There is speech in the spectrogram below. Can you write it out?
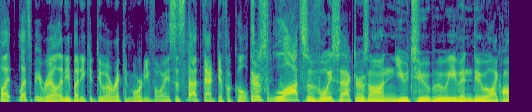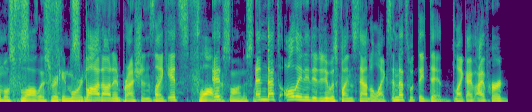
but let's be real. Anybody could do a Rick and Morty voice. It's not that difficult. There's lots of voice actors on YouTube who even do like almost flawless Rick and Morty. spot on impressions. Like, it's flawless, it's- honestly. And that's all they needed to do was find sound alikes, and that's what they did. Like I've I've heard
